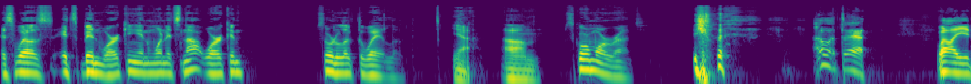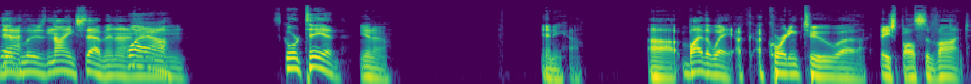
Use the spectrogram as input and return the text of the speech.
as well as it's been working, and when it's not working, sort of looked the way it looked. Yeah. Um, Score more runs. How about that? Well, you did Yeah. lose nine seven. I Wow. mean, Score ten. you know. Anyhow, uh, by the way, ac- according to uh, Baseball Savant,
